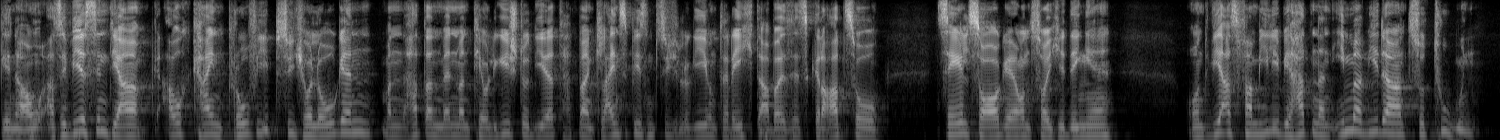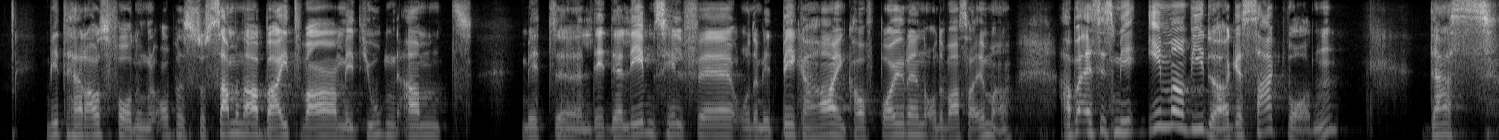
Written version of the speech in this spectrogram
Genau, also wir sind ja auch kein Profi-Psychologen. Man hat dann, wenn man Theologie studiert, hat man ein kleines bisschen Psychologieunterricht, aber es ist gerade so Seelsorge und solche Dinge. Und wir als Familie, wir hatten dann immer wieder zu tun mit Herausforderungen, ob es Zusammenarbeit war mit Jugendamt, mit äh, der Lebenshilfe oder mit BKH in Kaufbeuren oder was auch immer. Aber es ist mir immer wieder gesagt worden, das,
